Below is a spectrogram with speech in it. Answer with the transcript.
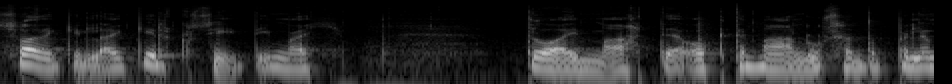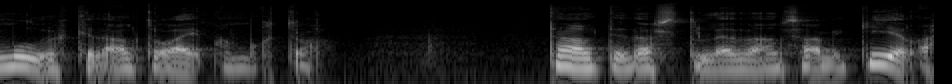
soikilla kirkkosiitimai toimahte oktemaan usan toppele muu täällä toima, mutta täältä tästä tulee saami kiela.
